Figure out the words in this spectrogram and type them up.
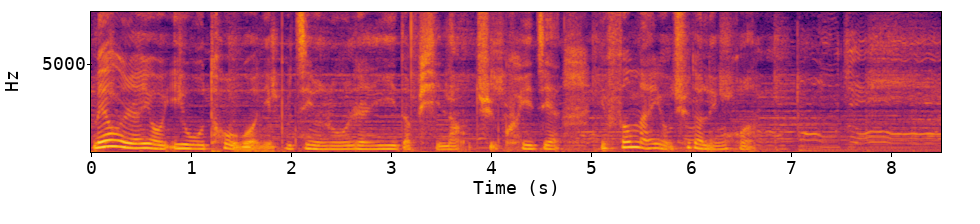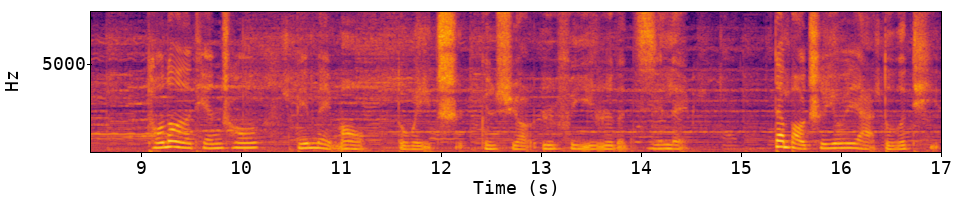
没有人有义务透过你不尽如人意的皮囊去窥见你丰满有趣的灵魂。头脑的填充比美貌的维持更需要日复一日的积累，但保持优雅得体，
